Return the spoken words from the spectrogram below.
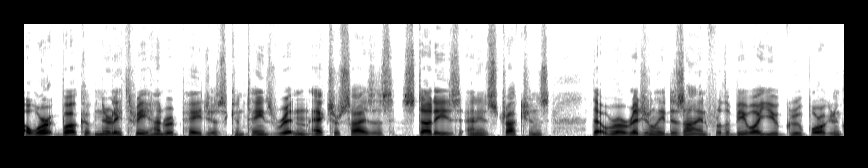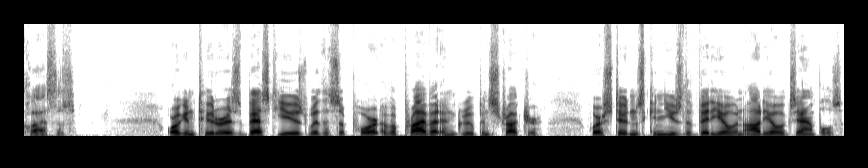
A workbook of nearly 300 pages contains written exercises, studies, and instructions that were originally designed for the BYU group organ classes. Organ Tutor is best used with the support of a private and group instructor where students can use the video and audio examples,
